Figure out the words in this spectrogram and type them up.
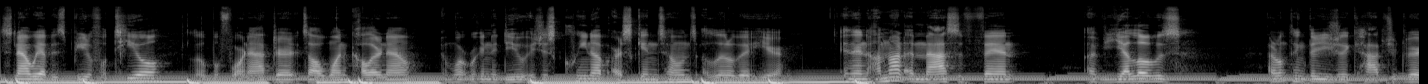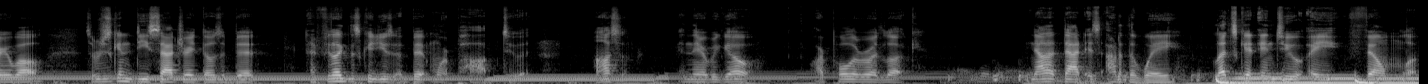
So now we have this beautiful teal, a little before and after. It's all one color now. And what we're gonna do is just clean up our skin tones a little bit here. And then I'm not a massive fan of yellows. I don't think they're usually captured very well. So we're just gonna desaturate those a bit. And I feel like this could use a bit more pop to it. Awesome. And there we go, our Polaroid look. Now that that is out of the way, let's get into a film look.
